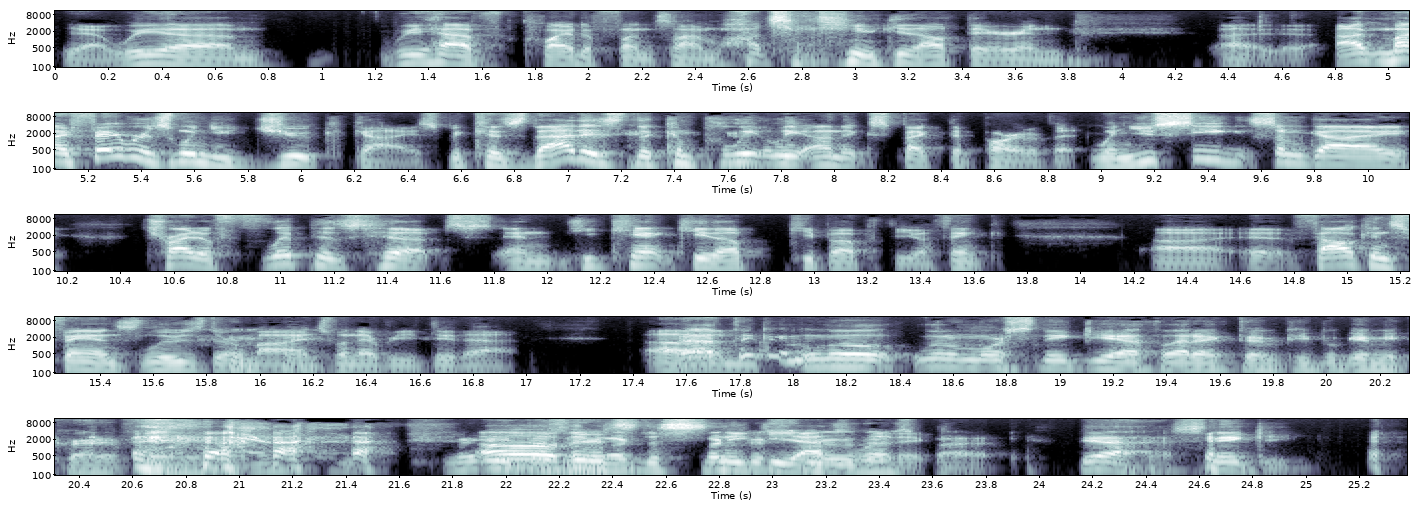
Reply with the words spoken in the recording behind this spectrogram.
Yeah, we um, we have quite a fun time watching you get out there, and uh, I, my favorite is when you juke guys because that is the completely unexpected part of it. When you see some guy try to flip his hips and he can't keep up keep up with you, I think uh, Falcons fans lose their minds whenever you do that. Um, I think I'm a little little more sneaky athletic than people give me credit for. oh, there's look, the sneaky athletic. Yeah, sneaky.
